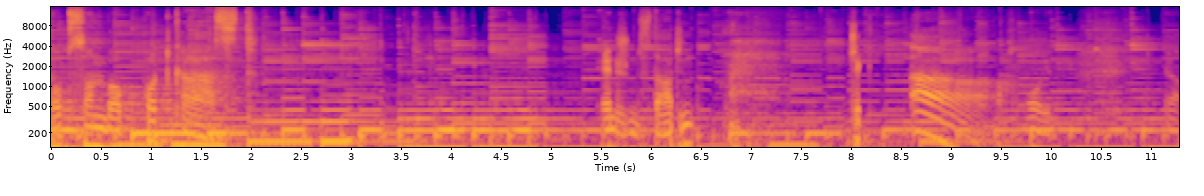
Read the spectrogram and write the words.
Bobson Bob Podcast. Engine starten. Check. Ah, moin. Ja.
